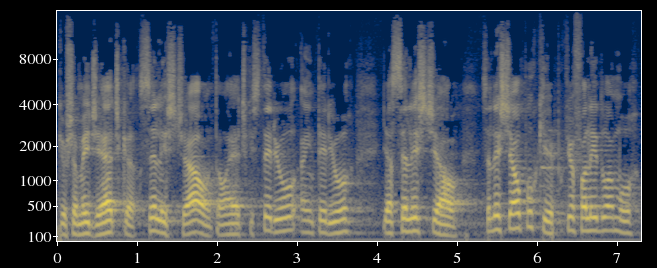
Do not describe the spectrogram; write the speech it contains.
que eu chamei de ética celestial, então a ética exterior, a interior e a celestial. Celestial por quê? Porque eu falei do amor.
